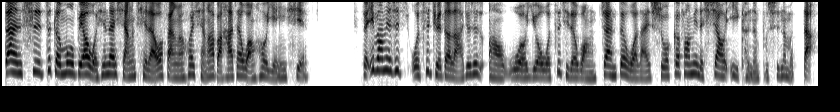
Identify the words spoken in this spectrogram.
但是这个目标我现在想起来，我反而会想要把它再往后延一些。对，一方面是我是觉得啦，就是啊、我有我自己的网站，对我来说各方面的效益可能不是那么大。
